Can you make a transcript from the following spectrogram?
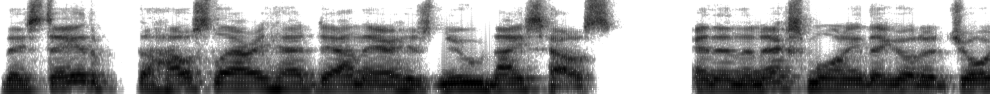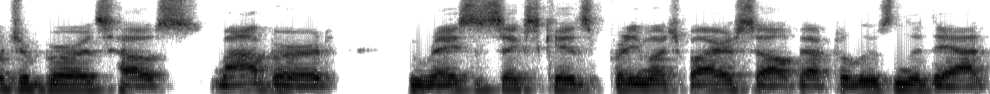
they stay at the house Larry had down there, his new nice house. And then the next morning, they go to Georgia Bird's house, Ma Bird, who raised the six kids pretty much by herself after losing the dad.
